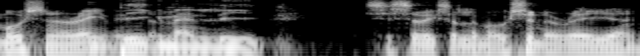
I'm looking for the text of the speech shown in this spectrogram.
Motion Array Big olla, Man League. siis see võiks olla Motion Array jah,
